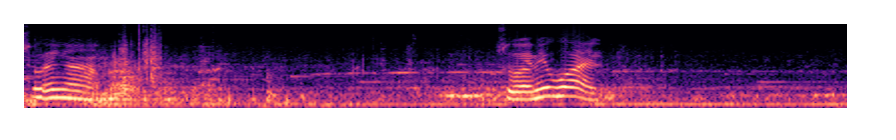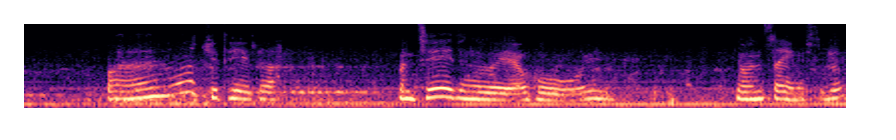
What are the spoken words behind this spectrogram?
สวยงาม สวยไม่อ้วนป้าดคือเท่เถอะมันเท่จังเลยอะโหยย้อนแสงสุดเลย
